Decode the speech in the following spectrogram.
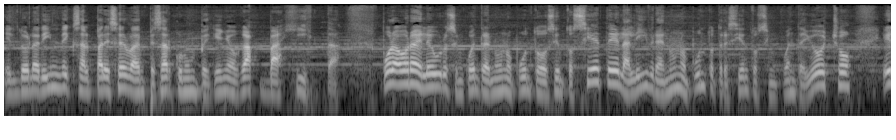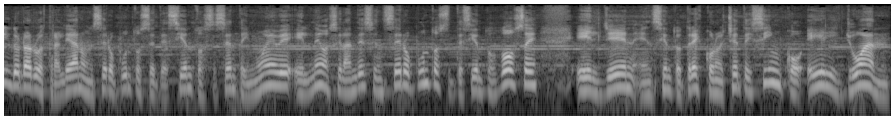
el dólar index al parecer va a empezar con un pequeño gap bajista. Por ahora el euro se encuentra en 1.207, la libra en 1.358, el dólar australiano en 0.769, el neozelandés en 0.712, el yen en 103.85, el yuan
